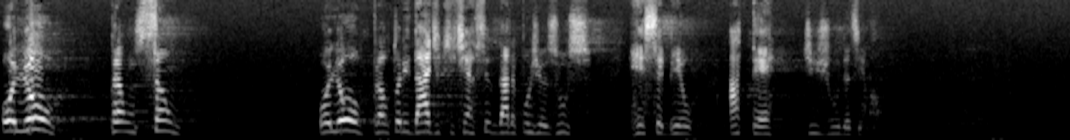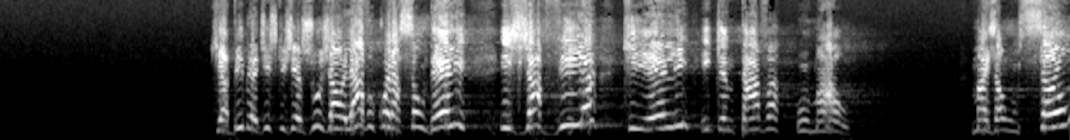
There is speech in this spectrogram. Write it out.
olhou para a unção, olhou para a autoridade que tinha sido dada por Jesus, recebeu até de Judas, irmão. Que a Bíblia diz que Jesus já olhava o coração dele e já via que ele intentava o mal. Mas a unção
